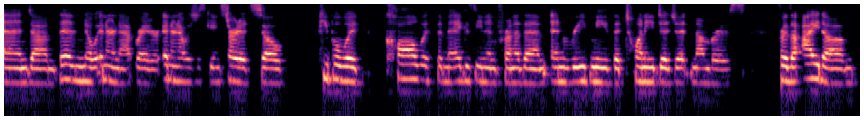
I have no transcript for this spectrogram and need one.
And um, then no internet right? Or internet was just getting started. So people would call with the magazine in front of them and read me the 20 digit numbers for the item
